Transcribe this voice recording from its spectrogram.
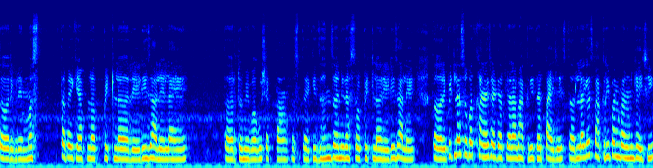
तर इकडे मस्त मस्तपैकी आपलं पिठलं रेडी झालेलं आहे. तर तुम्ही बघू शकता मस्त आहे की झणझणीत असं पिठलं रेडी झाले. तर पिठल्यासोबत खाण्यासाठी आपल्याला भाकरी तर पाहिजेच. तर लगेच भाकरी पण बनवून घ्यायची.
